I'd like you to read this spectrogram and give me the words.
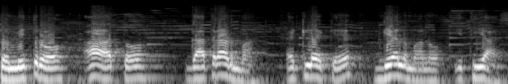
તો મિત્રો, આ હતો ગાત્રાળમાં એટલે કે ગેલમાંનો ઇતિહાસ.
